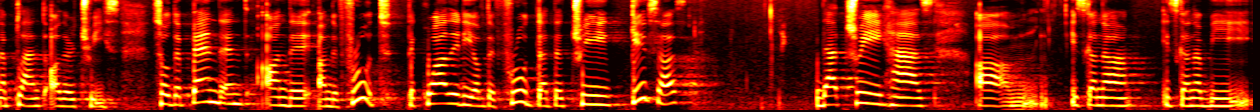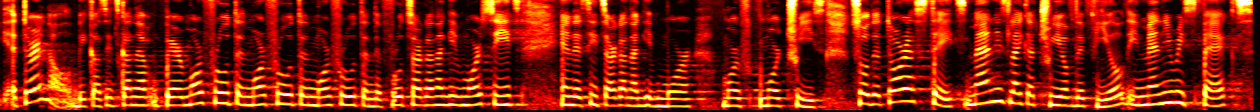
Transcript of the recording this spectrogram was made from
to plant other trees. So dependent on the, on the fruit, the quality of the fruit that the tree gives us, that tree has um, is gonna is gonna be eternal because it's gonna bear more fruit and more fruit and more fruit and the fruits are gonna give more seeds and the seeds are gonna give more more more trees. So the torah states man is like a tree of the field in many respects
